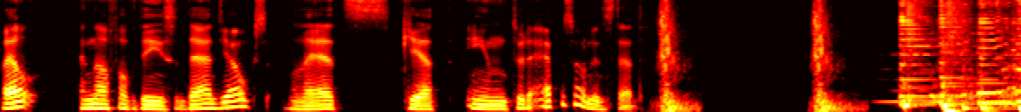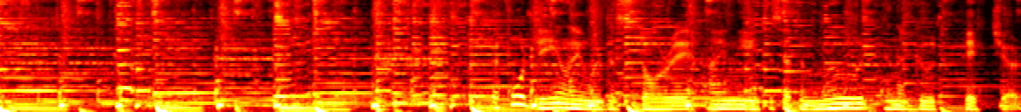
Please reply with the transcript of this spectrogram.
Well, enough of these dad jokes. Let's get into the episode instead. Before dealing with the story, I need to set a mood and a good picture.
